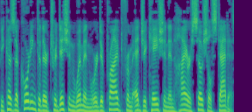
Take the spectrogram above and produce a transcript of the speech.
because according to their tradition women were deprived from education and higher social status.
